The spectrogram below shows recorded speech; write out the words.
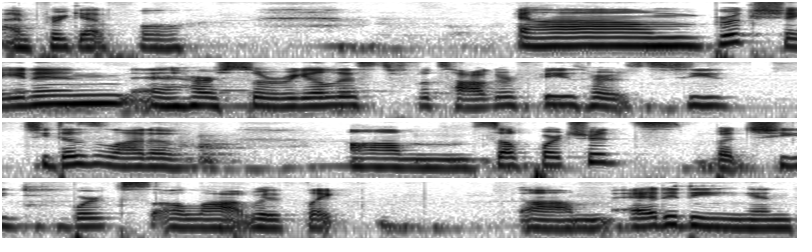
I'm forgetful um Brooke Shaden and her surrealist photography her she she does a lot of um self portraits but she works a lot with like um editing and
